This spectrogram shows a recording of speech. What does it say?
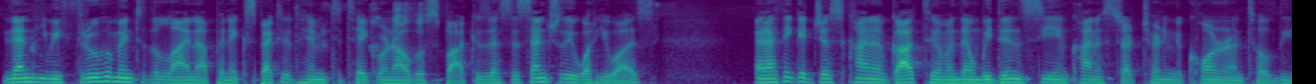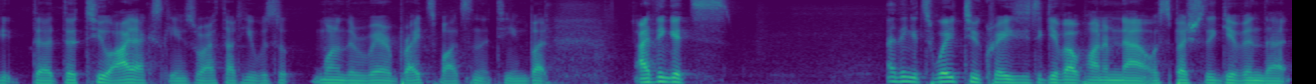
then he, we threw him into the lineup and expected him to take Ronaldo's spot because that's essentially what he was. And I think it just kind of got to him, and then we didn't see him kind of start turning a corner until the, the, the two Ajax games where I thought he was one of the rare bright spots in the team. But I think it's I think it's way too crazy to give up on him now, especially given that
